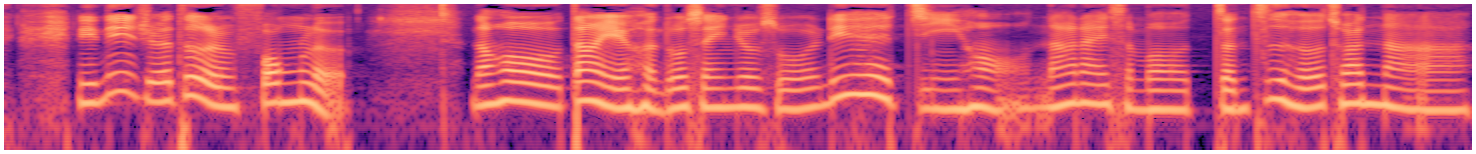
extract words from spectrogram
你一定觉得这个人疯了。然后当然也很多声音就说：“你的钱吼拿来什么整治河川呐？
